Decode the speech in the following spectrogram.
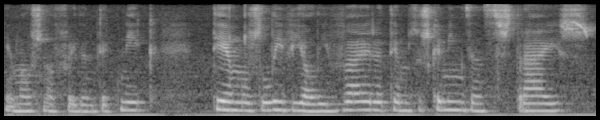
Emotional Freedom Technique. Temos Livia Oliveira, temos os caminhos ancestrais.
